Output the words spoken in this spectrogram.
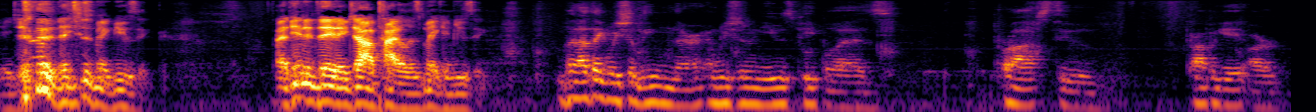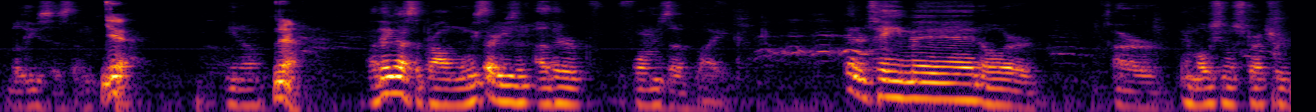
They just they just make music. At the end of the day, their job title is making music. But I think we should leave them there, and we shouldn't use people as props to propagate our belief system. Yeah, You know, yeah, I think that's the problem when we start using other forms of entertainment or our emotional structured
